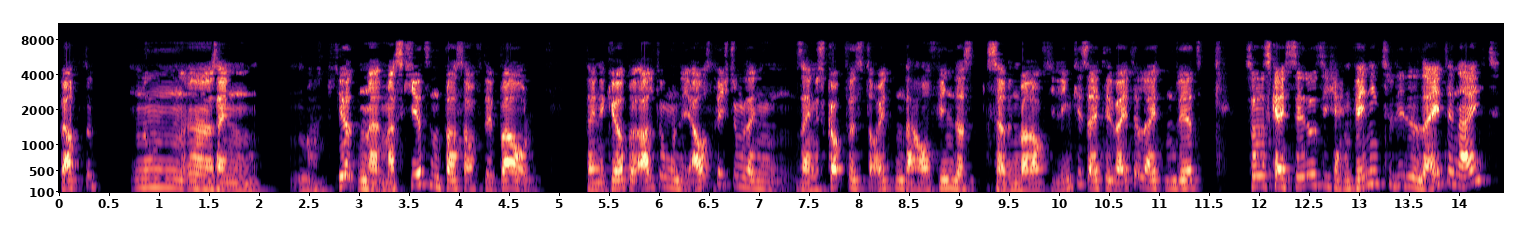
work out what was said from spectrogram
Beachtet nun äh, seinen maskierten, maskierten Pass auf De Paul. Seine Körperhaltung und die Ausrichtung sein, seines Kopfes deuten darauf hin, dass er den Ball auf die linke Seite weiterleiten wird, so dass Caicedo sich ein wenig zu dieser Seite neigt,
